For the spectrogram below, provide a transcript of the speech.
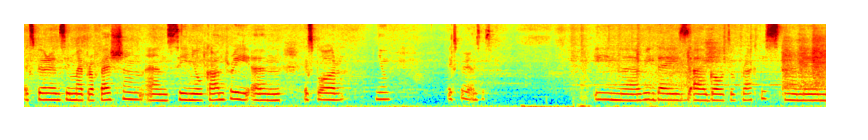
experience in my profession and see new country and explore new experiences. In uh, weekdays I go to practice and in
